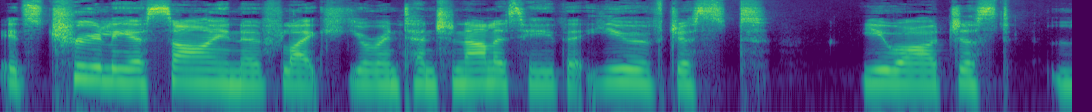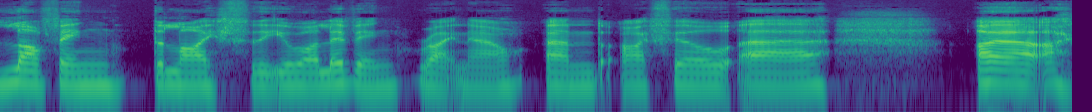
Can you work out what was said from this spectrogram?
it's truly a sign of like your intentionality that you have just you are just loving the life that you are living right now and i feel uh I,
